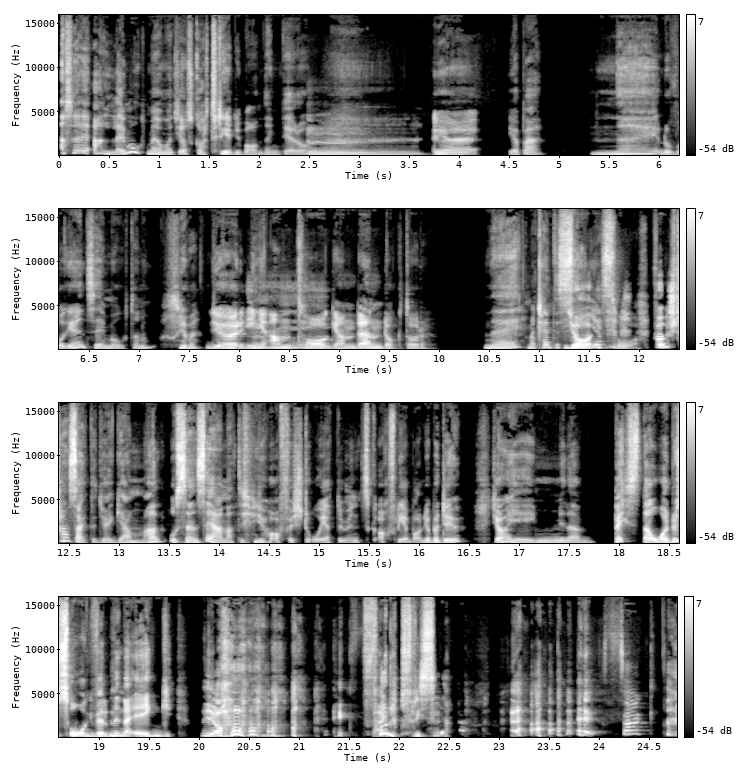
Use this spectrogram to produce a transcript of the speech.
alltså är alla emot mig om att jag ska ha ett tredje barn tänkte jag då. Mm. Eh, jag bara, nej, då vågar jag inte säga emot honom. Jag bara, Gör inga Nej. antaganden doktor. Nej. Man kan inte säga så. Först har han sagt att jag är gammal och sen säger han att jag förstår ju att du inte ska ha fler barn. Jag bara du, jag är i mina bästa år. Du såg väl mina ägg? Ja, exakt. Fullt friska. Exakt.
